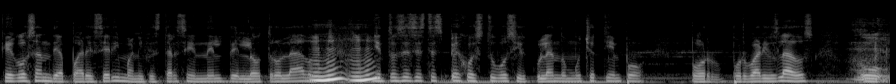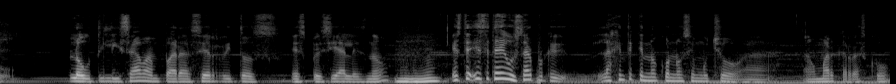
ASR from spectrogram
que gozan de aparecer y manifestarse en él del otro lado. Y entonces este espejo estuvo circulando mucho tiempo por, por varios lados o lo utilizaban para hacer ritos especiales, ¿no? Este, este te debe gustar porque la gente que no conoce mucho a, a Omar Carrasco,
